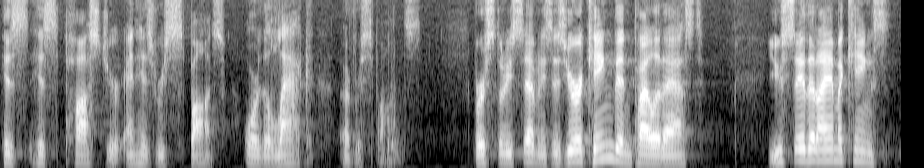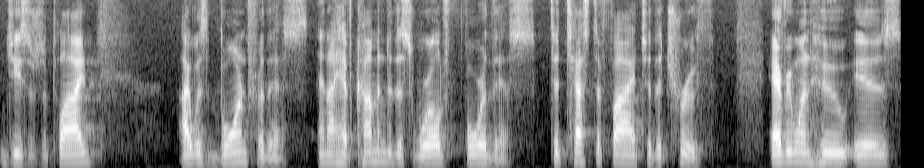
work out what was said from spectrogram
his, his posture and his response or the lack of response. Verse 37, he says, You're a king then, Pilate asked. You say that I am a king, Jesus replied. I was born for this, and I have come into this world for this, to testify to the truth. Everyone who is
